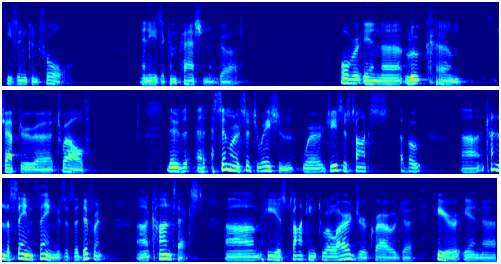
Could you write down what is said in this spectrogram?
he's in control, and he's a compassionate God. Over in uh, Luke um, chapter uh, 12, there's a, a, similar situation where Jesus talks about uh, kind of the same things. It's a different uh, context. Um, he is talking to a larger crowd uh, here in uh,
